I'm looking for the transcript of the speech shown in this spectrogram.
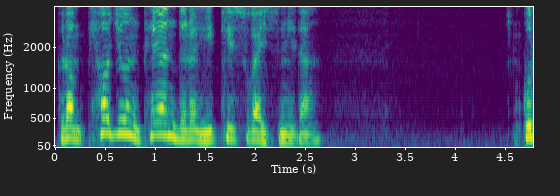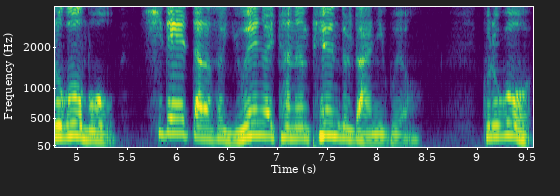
그런 표준 표현들을 익힐 수가 있습니다. 그리고 뭐 시대에 따라서 유행을 타는 표현들도 아니고요. 그리고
